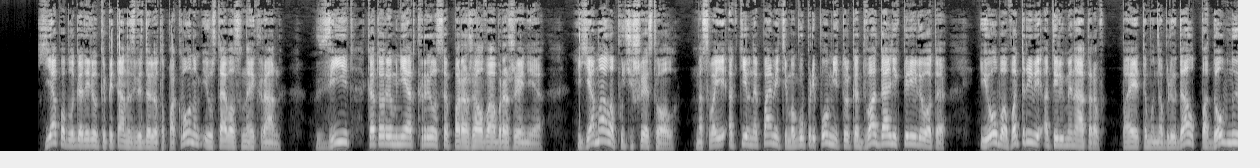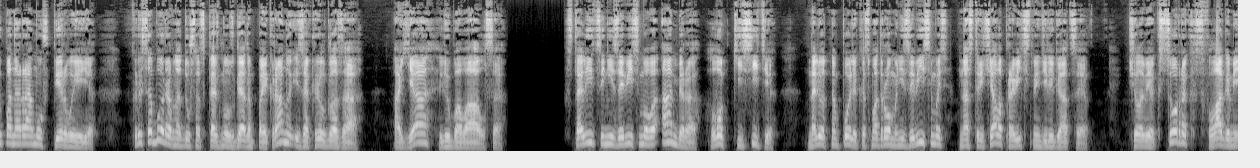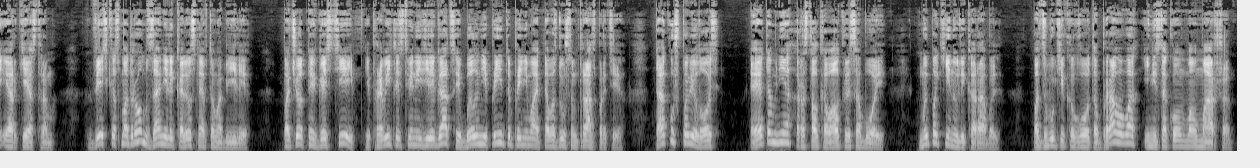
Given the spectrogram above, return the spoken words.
Я поблагодарил капитана звездолета поклоном и уставился на экран. Вид, который мне открылся, поражал воображение. Я мало путешествовал. На своей активной памяти могу припомнить только два дальних перелета, и оба в отрыве от иллюминаторов, поэтому наблюдал подобную панораму впервые. Крысобой равнодушно скользнул взглядом по экрану и закрыл глаза. А я любовался. В столице независимого Амбера, Локки-Сити, на летном поле космодрома «Независимость» нас встречала правительственная делегация. Человек 40 с флагами и оркестром. Весь космодром заняли колесные автомобили. Почетных гостей и правительственные делегации было не принято принимать на воздушном транспорте. Так уж повелось. Это мне растолковал крысобой. Мы покинули корабль. Под звуки какого-то бравого и незнакомого марша.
